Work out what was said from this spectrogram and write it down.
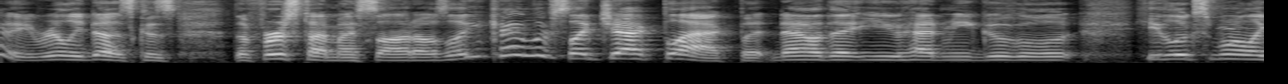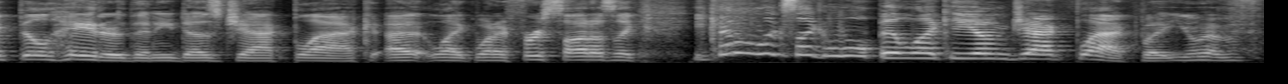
god, he really does." Because the first time I saw it, I was like, "He kind of looks like Jack Black." But now that you had me Google, he looks more like Bill Hader than he does Jack Black. I, like when I first saw it, I was like, "He kind of looks like a little bit like a young Jack Black." But you have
